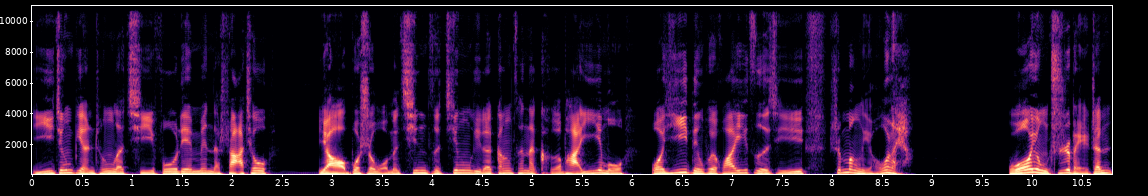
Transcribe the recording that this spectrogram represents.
已经变成了起伏连绵的沙丘。要不是我们亲自经历了刚才那可怕一幕，我一定会怀疑自己是梦游了呀！我用指北针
